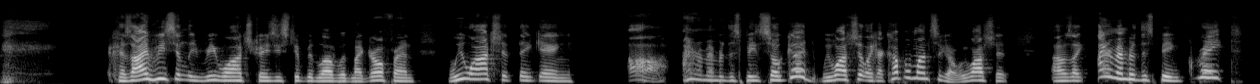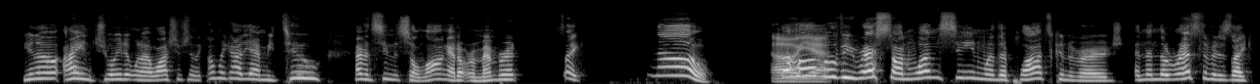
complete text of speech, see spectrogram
Because I recently rewatched Crazy Stupid Love with my girlfriend. We watched it thinking, "Oh, I remember this being so good." We watched it like a couple months ago. We watched it. I was like, "I remember this being great." You know, I enjoyed it when I watched it. She's like, "Oh my god, yeah, me too." I haven't seen it so long, I don't remember it. It's like, no, the oh, whole yeah. movie rests on one scene where the plots converge, and then the rest of it is like,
